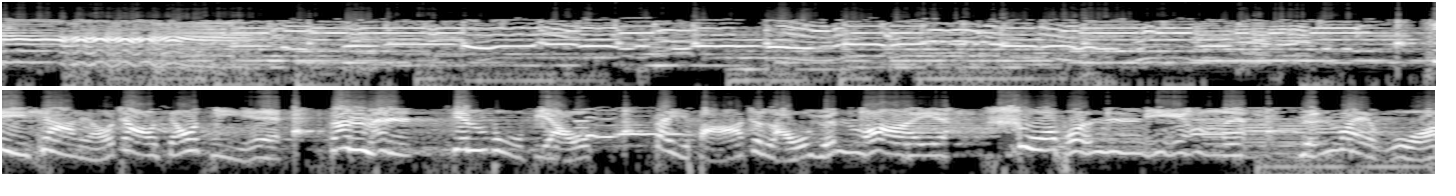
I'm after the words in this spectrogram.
啊，记下了赵小姐，咱们先不表，再把这老员外说分明。员外我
